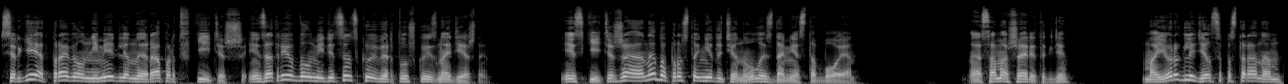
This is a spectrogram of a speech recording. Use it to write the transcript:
Сергей отправил немедленный рапорт в Китеж и затребовал медицинскую вертушку из «Надежды». Из Китежа она бы просто не дотянулась до места боя. А сама Шарри-то где? Майор огляделся по сторонам.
